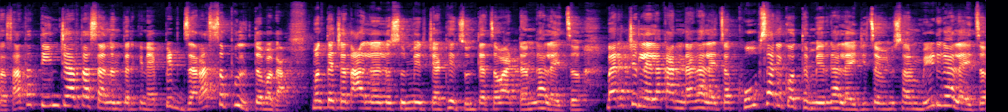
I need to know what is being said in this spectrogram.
तास. आता तीन चार तासानंतर की नाही पीठ जरासं फुलतं बघा. मग त्याच्यात आलं लसूण मिरच्या ठेचून त्याचं वाटण घालायचं. बारीक चिरलेला कांदा घालायचा खूप सारी कोथिंबीर घालायची चवीनुसार मीठ घालायचं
